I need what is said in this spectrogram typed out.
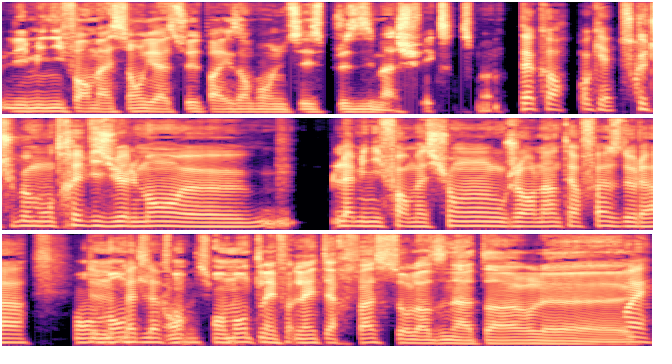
les mini-formations gratuites, par exemple, on utilise plus d'images fixes en ce moment. D'accord. Ok. Est-ce que tu peux montrer visuellement euh, la mini formation ou genre l'interface de la on de- monte, de la on, formation. on monte l'interface sur l'ordinateur. le- Ouais.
